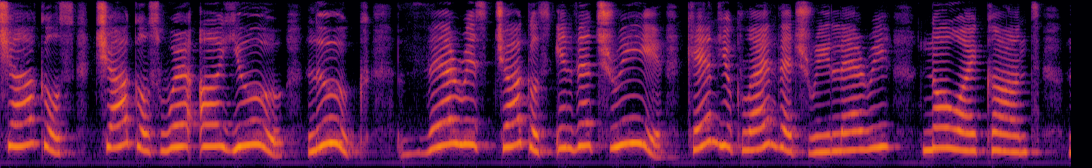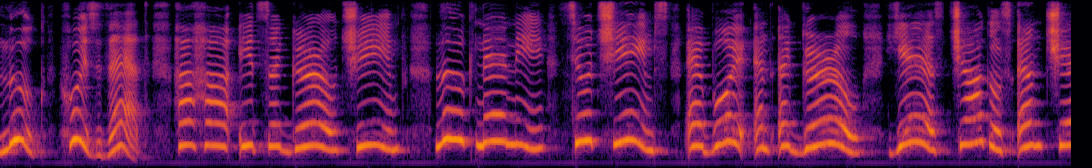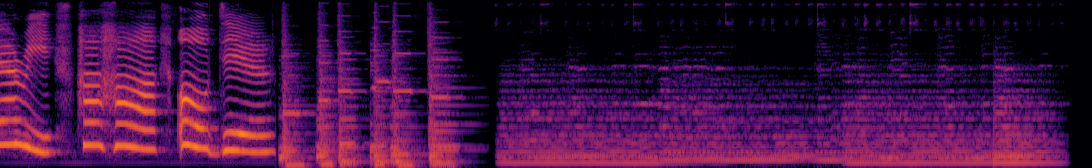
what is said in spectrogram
Chuckles, Chuckles, where are you? Look, there is Chuckles in the tree. Can you climb the tree, Larry? No, I can't. Look, who is that? Ha ha, it's a girl chimp. Look, Nanny, two chimps, a boy and a girl. Yes, Chuckles and Cherry.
